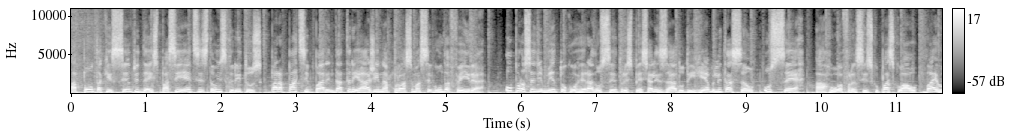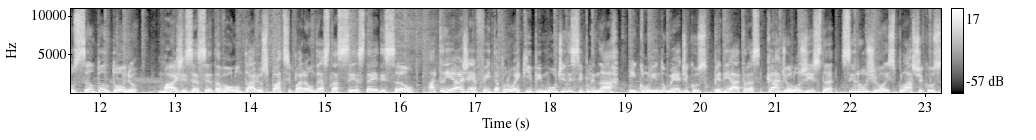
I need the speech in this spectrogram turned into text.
aponta que 110 pacientes estão inscritos para participarem da triagem na próxima segunda-feira. O procedimento ocorrerá no Centro Especializado de Reabilitação, o CER, a Rua Francisco Pascoal, bairro Santo Antônio. Mais de 60 voluntários participarão desta sexta edição. A triagem é feita por uma equipe multidisciplinar, incluindo médicos, pediatras, cardiologista, cirurgiões plásticos,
